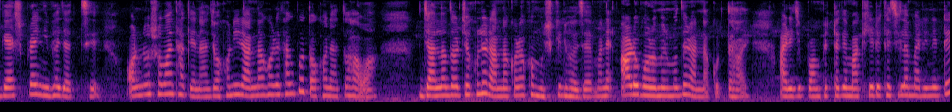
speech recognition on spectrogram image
গ্যাস প্রায় নিভে যাচ্ছে। অন্য সময় থাকে না, যখনই রান্নাঘরে থাকব তখন এত হাওয়া। জানলা দরজা খুলে রান্না করা খুব মুশকিল হয়ে যায়। মানে আরও গরমের মধ্যে রান্না করতে হয়। আর এই যে পমফ্রেটটাকে মাখিয়ে রেখেছিলাম ম্যারিনেটে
